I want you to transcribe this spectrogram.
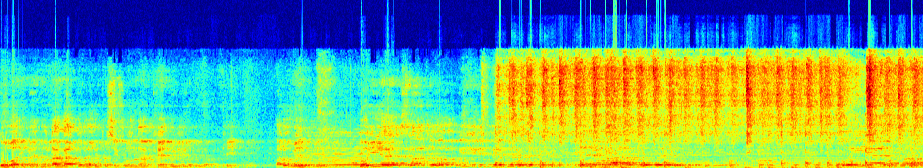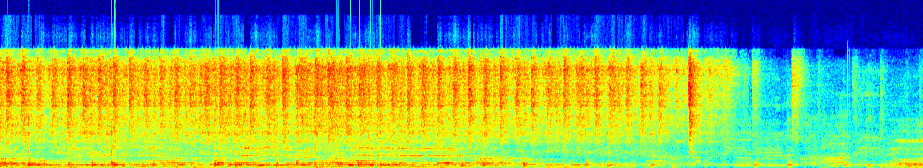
ਦੋ ਵਾਰੀ ਮੈਂ ਬੋਲਾਂਗਾ, ਦੋ ਵਾਰੀ ਤੁਸੀਂ ਬੋਲਣਾ, ਫਿਰ ਬੀਬੀਆਂ ਬੋਲਣਾ ਠੀਕ? ਕਰੋ ਬੇਨਤੀ ਕੋਈ ਐਸਾ ਜੋਗੀ ਮਿਲ ਕੋਈ ਐਸਾ ਜੋਗੀ ਮਿਲ ਰੱਬ ਦੇ ਮਿਲ ਕਰਾਵੇ ਐਸਾ ਵਾਹ।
